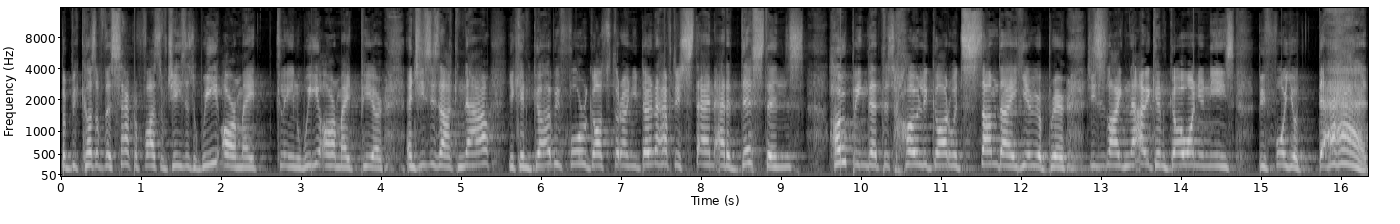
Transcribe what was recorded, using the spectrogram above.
But because of the sacrifice of Jesus, we are made clean. We are made pure. And Jesus is like, now you can go before God's throne. You don't have to stand at a distance hoping that this holy God would someday hear your prayer. Jesus is like, now you can go on your knees before your dad.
